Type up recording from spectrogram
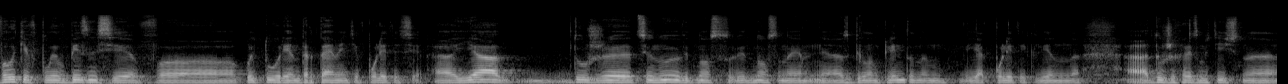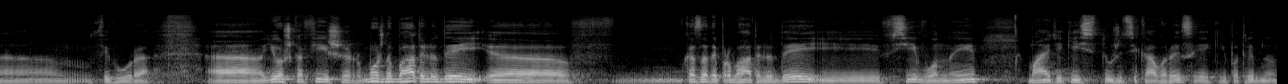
великий вплив в бізнесі, в е, культурі, ентертейменті, в політиці. Я дуже ціную віднос, відносини е, з Білом Клінтоном. Як політик він е, дуже харизматична е, фігура. Йошка Фішер. Можна багато людей. казати про багато людей, і всі вони мають якісь дуже цікаві риси, які потрібно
